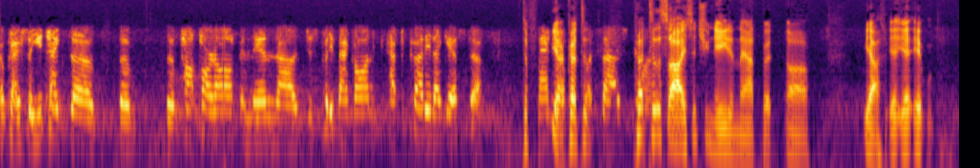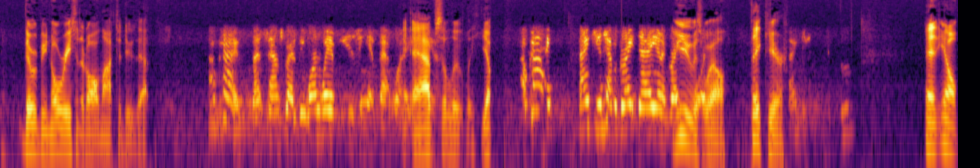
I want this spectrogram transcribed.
Okay, so you take the the the top part off and then uh, just put it back on. Have to cut it, I guess, to to match yeah, up cut to size cut to the size that you need in that. But uh, yeah, it, it, it, there would be no reason at all not to do that. Okay, that sounds great. It'd be one way of using it that way. Absolutely. Yeah. Yep. Okay. Thank you, and have a great day and a great. You sport. as well. Take care. Thank you. And you know,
